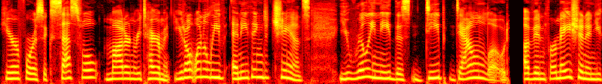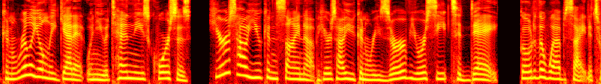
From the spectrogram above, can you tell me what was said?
here for a successful modern retirement. You don't want to leave anything to chance. You really need this deep download of information, and you can really only get it when you attend these courses. Here's how you can sign up. Here's how you can reserve your seat today go to the website. It's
